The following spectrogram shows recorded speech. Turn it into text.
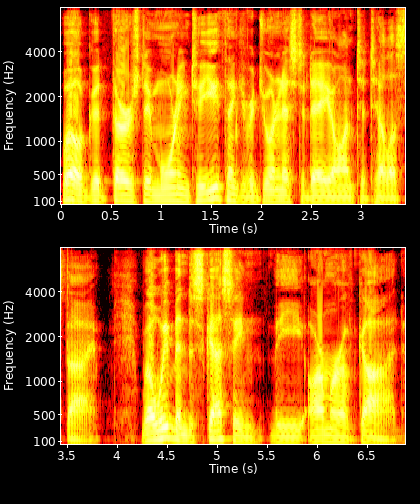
Well, good Thursday morning to you. Thank you for joining us today on Tetelestai. Well, we've been discussing the armor of God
